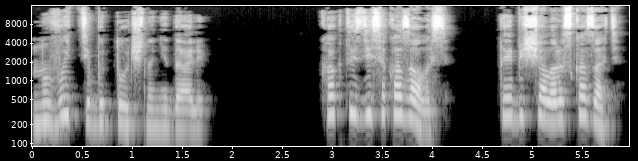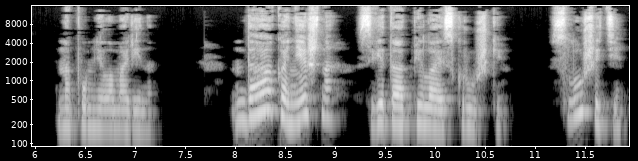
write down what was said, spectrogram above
но выйти бы точно не дали. Как ты здесь оказалась? Ты обещала рассказать. — напомнила Марина. «Да, конечно», — Света отпила из кружки. «Слушайте,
